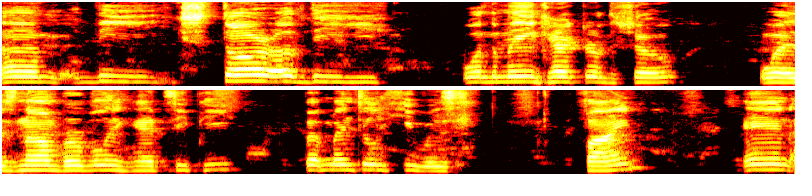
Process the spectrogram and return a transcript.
Um, the star of the, well, the main character of the show was nonverbal and had CP, but mentally he was fine. And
